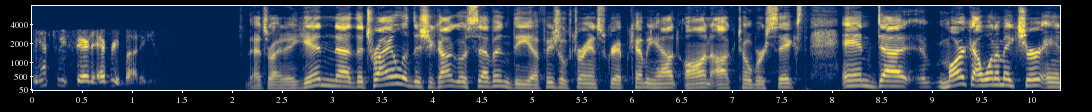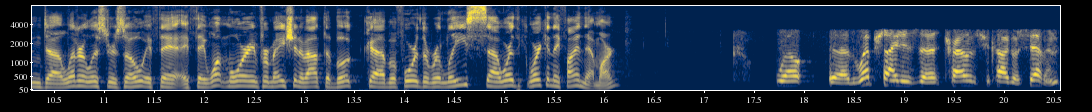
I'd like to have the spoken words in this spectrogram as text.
We have to be fair to everybody. That's right. And again, uh, the trial of the Chicago Seven, the official transcript coming out on October 6th. And uh, Mark, I want to make sure and uh, let our listeners know if they if they want more information about the book uh, before the release, uh, where where can they find that, Mark? Well, uh, the website is uh, Trial of the Chicago Seven.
